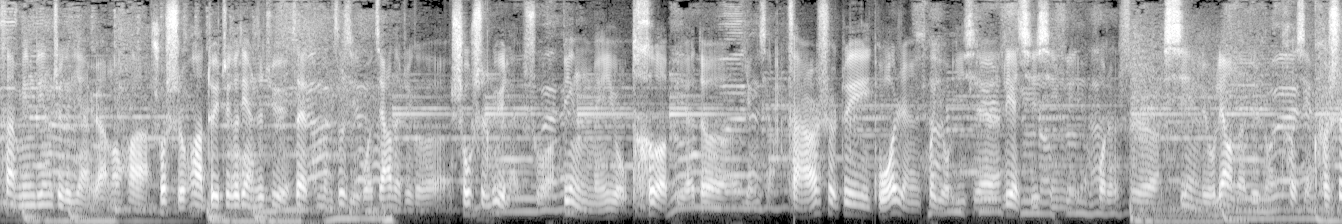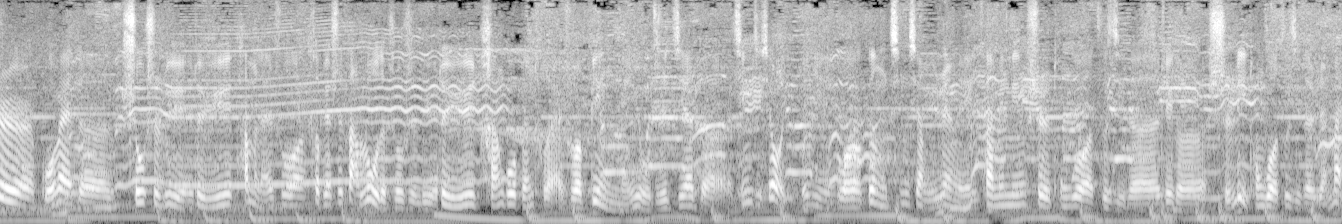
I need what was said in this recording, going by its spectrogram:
范冰冰这个演员的话，说实话，对这个电视剧在他们自己国家的这个收视率来说，并没有特别的影响，反而是对国人会有一些猎奇心理，或者是吸引流量的这种特性。可是国外的收视率对于他们来说，特别是大陆的收视率，对于韩韩国本土来说，并没有直接的经济效益，所以我更倾向于认为范冰冰是通过自己的这个实力，通过自己的人脉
